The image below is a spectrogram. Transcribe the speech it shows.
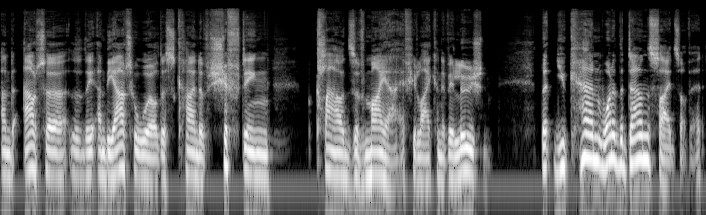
and outer the and the outer world as kind of shifting clouds of maya, if you like, and of illusion. That you can one of the downsides of it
